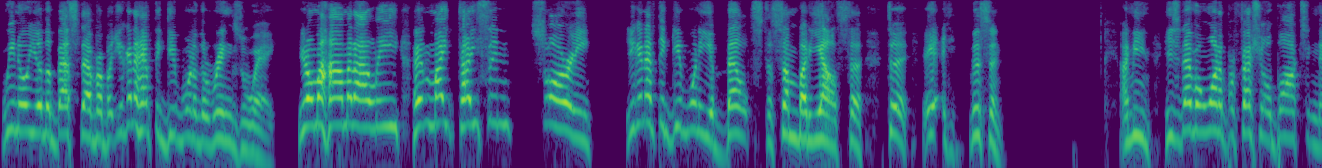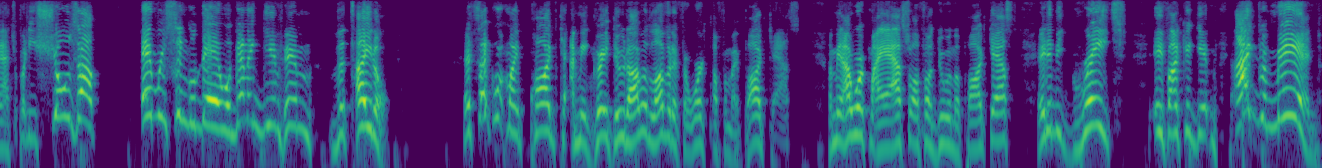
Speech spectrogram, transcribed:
we know you're the best ever, but you're going to have to give one of the rings away. You know, Muhammad Ali and Mike Tyson, sorry, you're going to have to give one of your belts to somebody else to, to eh, eh, listen. I mean, he's never won a professional boxing match, but he shows up every single day. We're going to give him the title. It's like what my podcast. I mean, great dude. I would love it if it worked off of my podcast. I mean, I work my ass off on doing the podcast. It'd be great if I could get, I demand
